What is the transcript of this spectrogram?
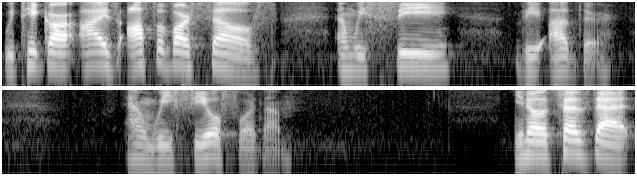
We take our eyes off of ourselves and we see the other and we feel for them. You know, it says that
